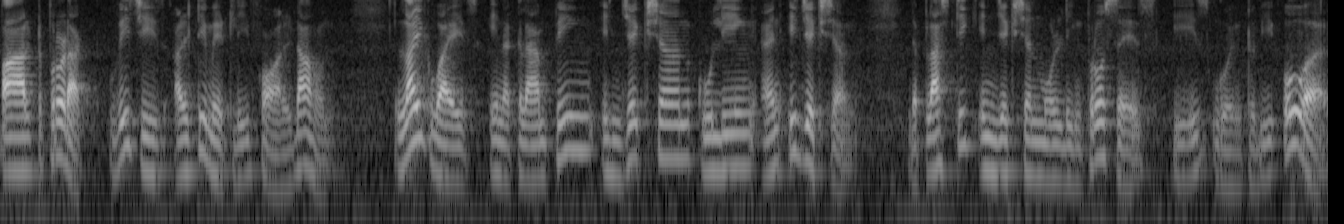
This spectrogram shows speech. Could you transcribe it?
part product which is ultimately fall down. Likewise, in a clamping, injection, cooling and ejection, the plastic injection molding process is going to be over.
